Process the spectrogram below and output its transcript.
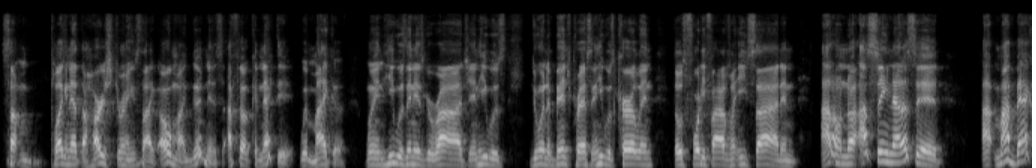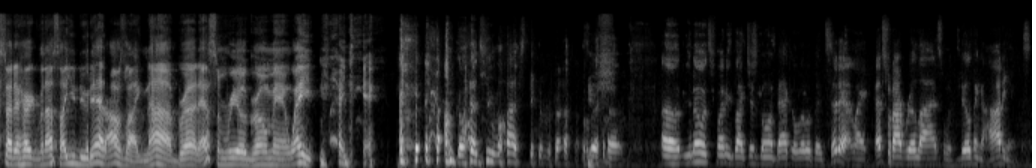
something plugging at the heartstrings like oh my goodness i felt connected with micah when he was in his garage and he was doing a bench press and he was curling those 45s on each side and i don't know i seen that i said I, my back started hurting when i saw you do that i was like nah bro that's some real grown man weight right there i'm glad you watched it bro um, you know, it's funny, like just going back a little bit to that, like that's what I realized with building an audience.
